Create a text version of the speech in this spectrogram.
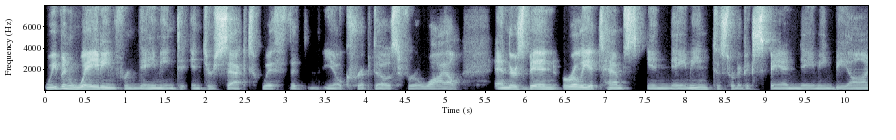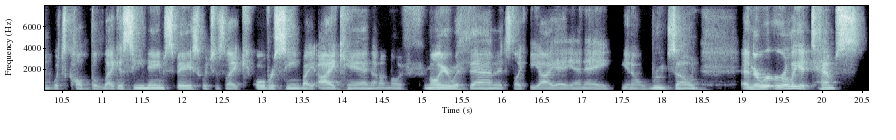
we've been waiting for naming to intersect with the you know cryptos for a while. And there's been early attempts in naming to sort of expand naming beyond what's called the legacy namespace which is like overseen by icann i don't know if you're familiar with them. It's like the iana you know root zone. And there were early attempts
